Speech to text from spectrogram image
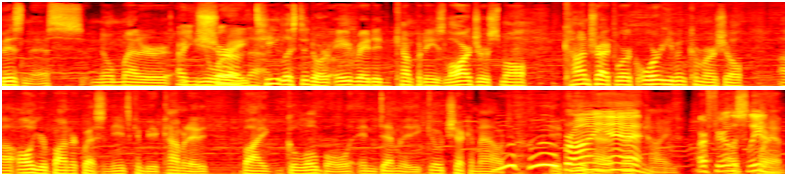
business, no matter Are you if sure are of a that? T-listed or A-rated companies, large or small, contract work or even commercial. Uh, all your bond requests and needs can be accommodated by Global Indemnity. Go check them out. Woohoo, if Brian. Our fearless leader. plan.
